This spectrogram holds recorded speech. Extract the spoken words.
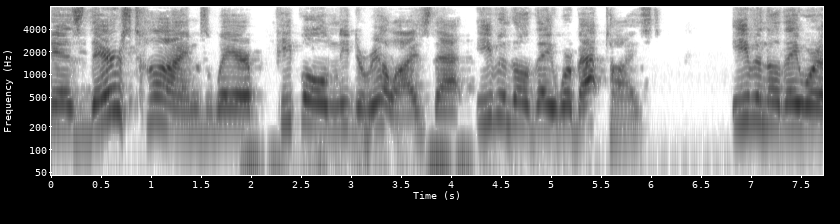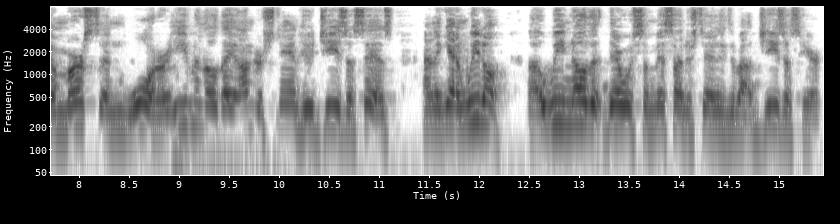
is there's times where people need to realize that even though they were baptized, even though they were immersed in water, even though they understand who Jesus is, and again, we don't uh, we know that there were some misunderstandings about Jesus here,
